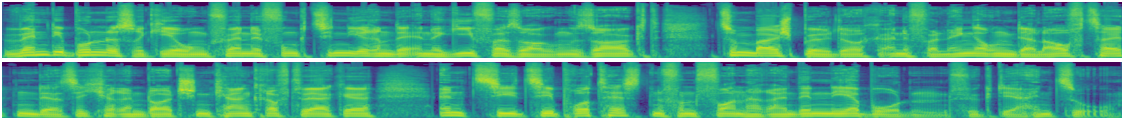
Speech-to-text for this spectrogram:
Wenn die Bundesregierung für eine funktionierende Energieversorgung sorgt, zum Beispiel durch eine Verlängerung der Laufzeiten der sicheren deutschen Kernkraftwerke, entzieht sie Protesten von vornherein den Nährboden, fügte er hinzu.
